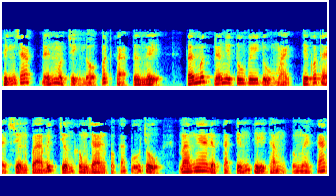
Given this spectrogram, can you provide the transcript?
thính giác đến một trình độ bất khả tư nghị, tới mức nếu như tu vi đủ mạnh thì có thể xuyên qua bích chướng không gian của các vũ trụ mà nghe được cả tiếng thì thầm của người khác.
